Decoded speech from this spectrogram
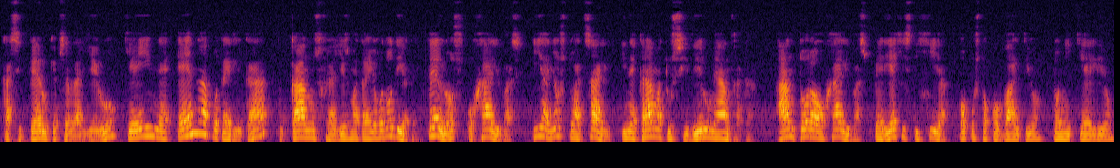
κασιτέρου και ψευδαργύρου και είναι ένα από τα υλικά που κάνουν σφραγίσματα οι οδοντίατροι. Τέλος, ο χάλιβας ή αλλιώς το ατσάλι είναι κράμα του σιδήρου με άνθρακα. Αν τώρα ο χάλιβας περιέχει στοιχεία όπως το κοβάλτιο, το νικέλιο,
